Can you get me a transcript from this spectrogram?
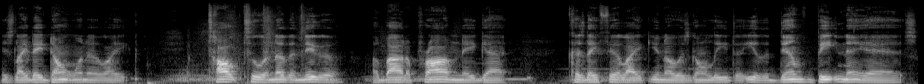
It's like they don't want to like talk to another nigga about a problem they got because they feel like you know it's gonna lead to either them beating their ass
